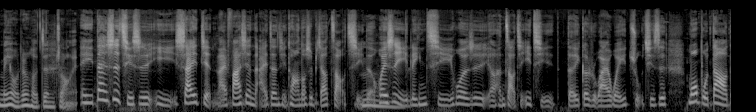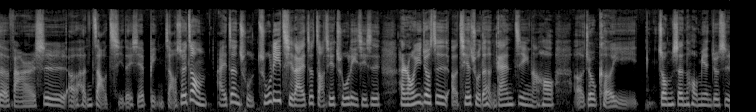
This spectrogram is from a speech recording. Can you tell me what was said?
没有任何症状哎、欸，但是其实以筛检来发现的癌症期，通常都是比较早期的，嗯、会是以零期或者是呃很早期一期的一个乳癌为主。其实摸不到的反而是呃很早期的一些病灶，所以这种癌症处处理起来就早期处理，其实很容易就是呃切除的很干净，然后呃就可以终身后面就是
